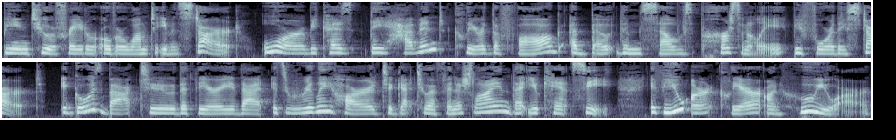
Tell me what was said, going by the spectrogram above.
being too afraid or overwhelmed to even start, or because they haven't cleared the fog about themselves personally before they start. It goes back to the theory that it's really hard to get to a finish line that you can't see. If you aren't clear on who you are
